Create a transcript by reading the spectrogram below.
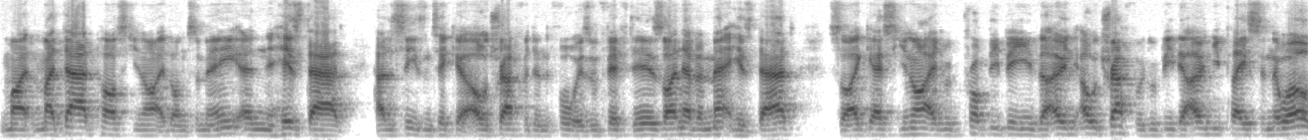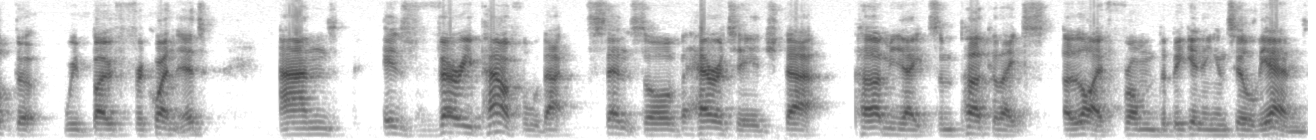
my, my dad passed United on to me and his dad had a season ticket at Old Trafford in the 40s and 50s. I never met his dad, so I guess United would probably be the only Old Trafford would be the only place in the world that we both frequented and it's very powerful that sense of heritage that permeates and percolates a life from the beginning until the end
